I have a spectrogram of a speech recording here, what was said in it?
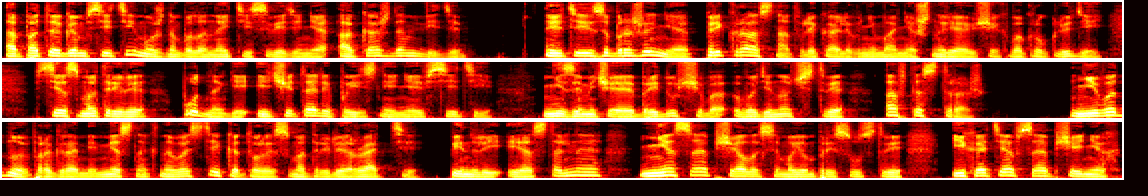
а по тегам сети можно было найти сведения о каждом виде. Эти изображения прекрасно отвлекали внимание шныряющих вокруг людей. Все смотрели под ноги и читали пояснения в сети – не замечая бредущего в одиночестве автостраж. Ни в одной программе местных новостей, которые смотрели Ратти, Пинли и остальные, не сообщалось о моем присутствии, и хотя в сообщениях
